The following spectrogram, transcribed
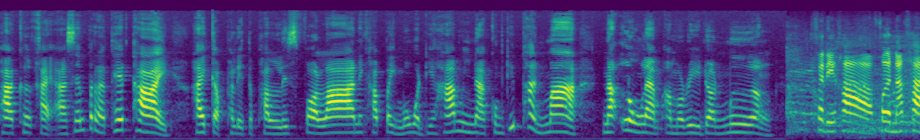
ภาเครือข่ายอาเซียนประเทศไทย ให้กับผลิตภัณฑ์ LISH Flora นะคะไปเมื่อวันที่ 5 มีนาคมที่ผ่านมา ณ โรงแรมอมารีดอนเมือง สวัสดีค่ะ เฟิร์นนะคะ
